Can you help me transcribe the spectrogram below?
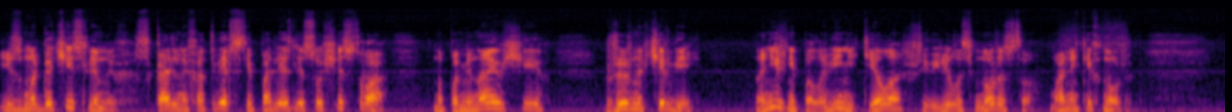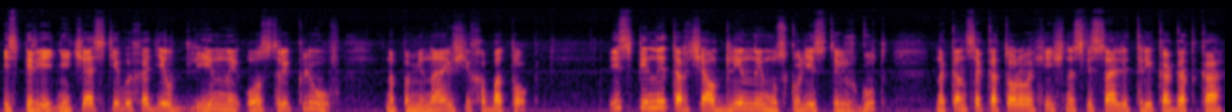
Из многочисленных скальных отверстий полезли существа, напоминающие жирных червей. На нижней половине тела шевелилось множество маленьких ножек. Из передней части выходил длинный острый клюв, напоминающий хоботок. Из спины торчал длинный мускулистый жгут, на конце которого хищно свисали три коготка.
